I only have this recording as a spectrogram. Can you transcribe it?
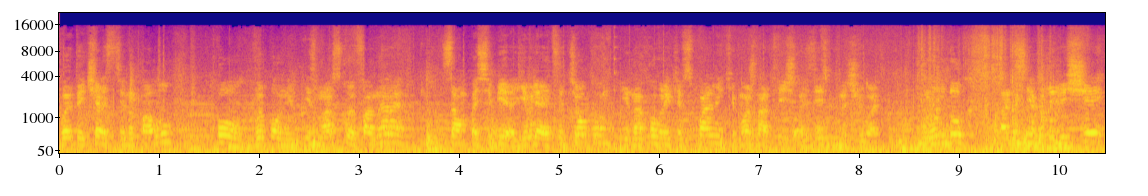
в этой части на полу. Пол выполнен из морской фанеры, сам по себе является теплым, и на коврике в спальнике можно отлично здесь ночевать. Рундук отсек для вещей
